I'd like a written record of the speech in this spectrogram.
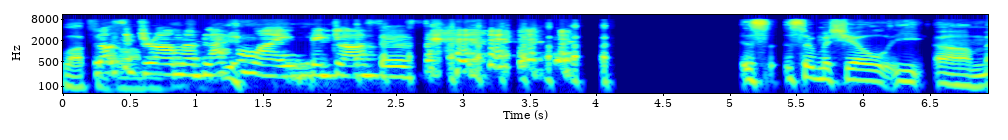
lots, Lots of drama, black and white, big glasses. So Michelle, um,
